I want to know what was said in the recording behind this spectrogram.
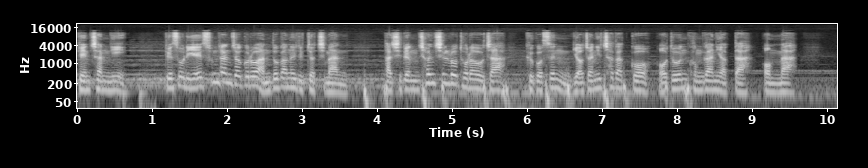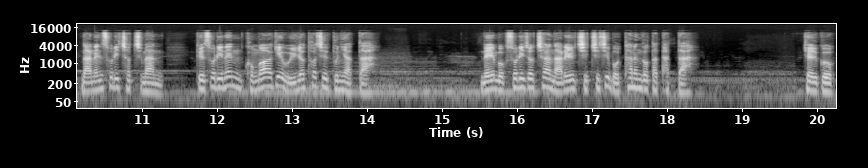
괜찮니? 그 소리에 순간적으로 안도감을 느꼈지만 다시금 현실로 돌아오자 그곳은 여전히 차갑고 어두운 공간이었다. 엄마. 나는 소리쳤지만 그 소리는 공허하게 울려 터질 뿐이었다. 내 목소리조차 나를 지치지 못하는 것 같았다. 결국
